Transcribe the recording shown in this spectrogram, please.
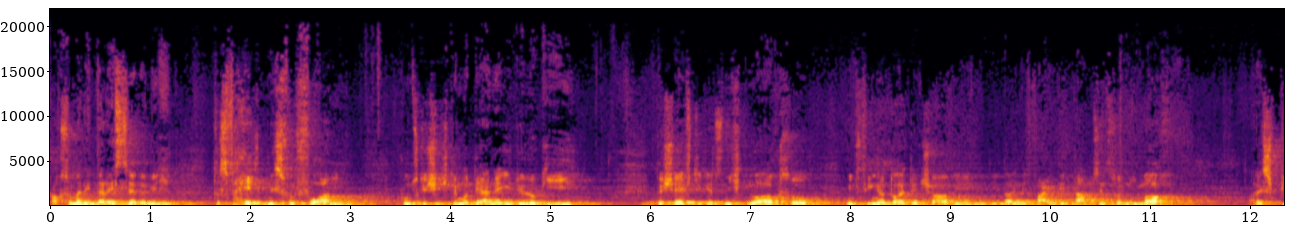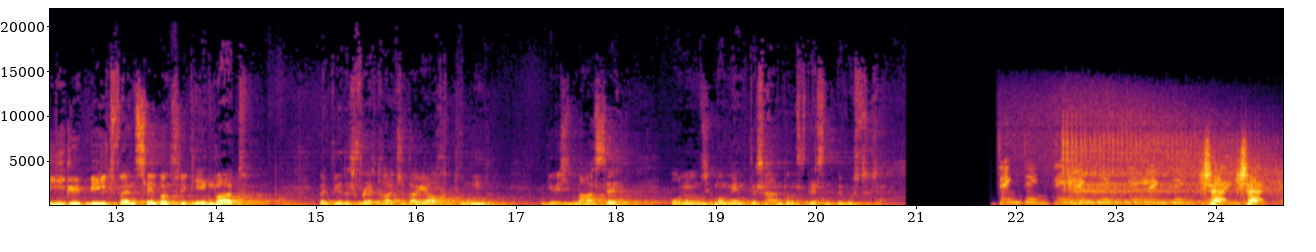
auch so mein Interesse, weil mich das Verhältnis von Form, Kunstgeschichte, moderne Ideologie beschäftigt. Jetzt nicht nur auch so mit Fingerdeutend schau, wie die da in die Fallen getappt sind, sondern immer auch als Spiegelbild für einen selber und für die Gegenwart, weil wir das vielleicht heutzutage auch tun, in gewissem Maße, ohne uns im Moment des Handelns dessen bewusst zu sein. Ding, ding, ding, ding, ding, ding, ding, check, check.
